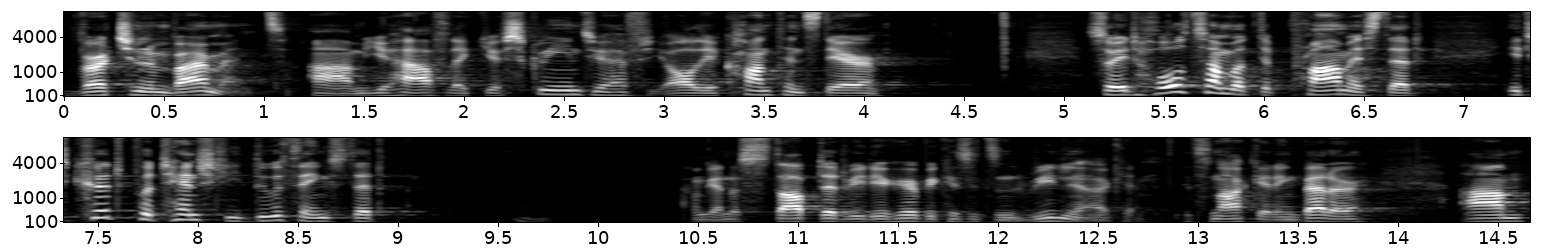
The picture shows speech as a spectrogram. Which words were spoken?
virtual environment. Um, you have like your screens, you have all your contents there. So it holds somewhat the promise that it could potentially do things that I'm going to stop that video here because it's really okay. It's not getting better. Um,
